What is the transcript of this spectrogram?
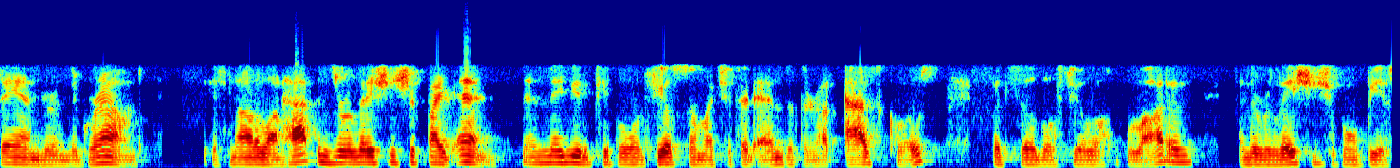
sand or in the ground. If not a lot happens, the relationship might end. And maybe the people won't feel so much if it ends, if they're not as close, but still they'll feel a whole lot. And, and the relationship won't be as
